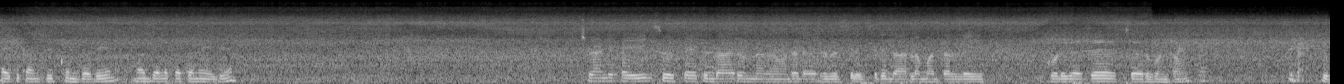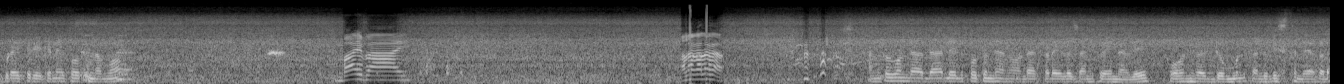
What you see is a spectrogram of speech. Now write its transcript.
అయితే కనిపిస్తుంటుంది మధ్యలో జలపాతమే ఇది. చూడండి పైకి చూస్తే అయితే దారి ఉన్నదన్నమాట. డైరెక్ట్ డైరెక్ట్ శ్రీశ్రీ దారిలో మా తల్లి గుడికి అయితే చేరుకుంటాం. ఇప్పుడైతే రిటర్న్ అయిపోతున్నాము. Bye bye. అలాగ అనుకోకుండా దారిలో వెళ్ళిపోతుంది అనమాట అక్కడ ఏదో చనిపోయినది. ఓన్గా దుమ్ములు కనిపిస్తున్నాయి అక్కడ.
